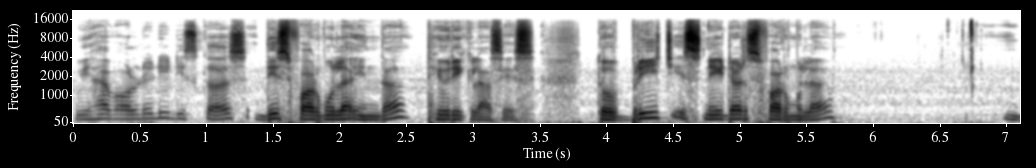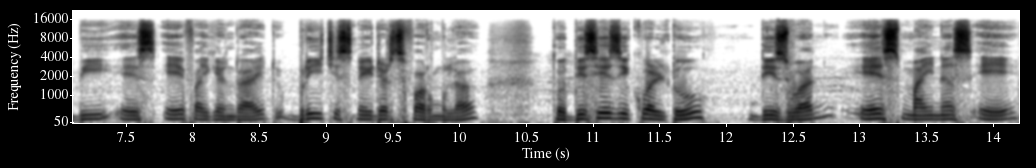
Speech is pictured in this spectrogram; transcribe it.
We have already discussed this formula in the theory classes. So Bretschneider's formula BSA if I can write Bretschneider's formula. So this is equal to this one S minus A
